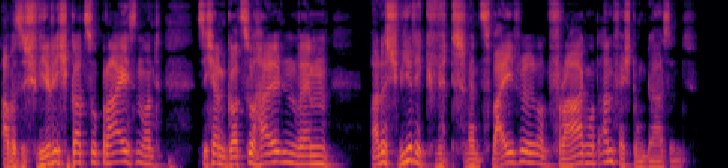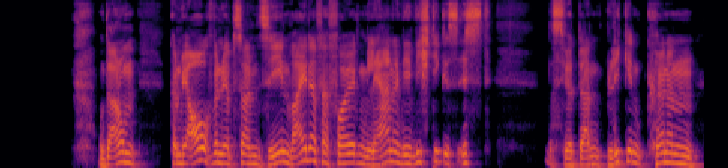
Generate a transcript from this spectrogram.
Aber es ist schwierig, Gott zu preisen und sich an Gott zu halten, wenn alles schwierig wird, wenn Zweifel und Fragen und Anfechtung da sind. Und darum können wir auch, wenn wir Psalm 10 weiterverfolgen, lernen, wie wichtig es ist, dass wir dann blicken können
